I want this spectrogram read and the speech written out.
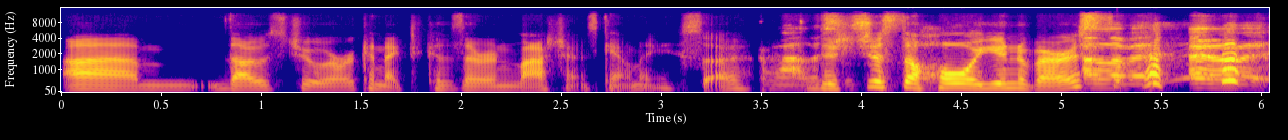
Um, those two are connected because they're in Last Chance County. So Wow, there's is so just a whole universe. I love it. I love it.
